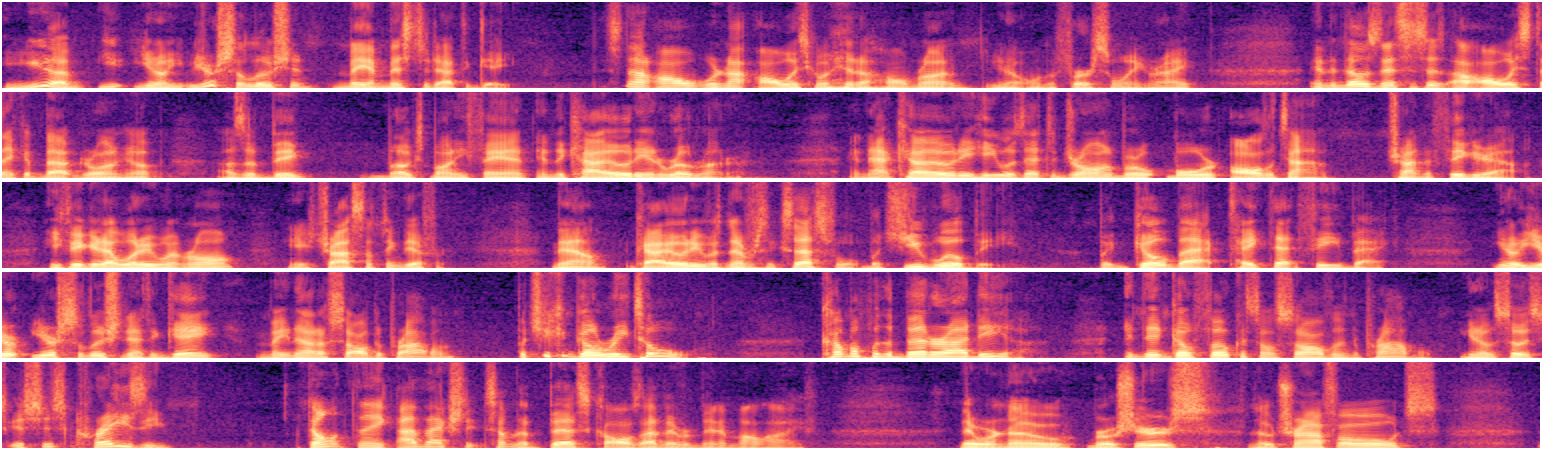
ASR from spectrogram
You have you, you know your solution may have missed it at the gate. It's not all we're not always going to hit a home run, you know, on the first swing, right? And in those instances, I always think about growing up as a big Bugs Bunny fan and the Coyote and Roadrunner. And that Coyote, he was at the drawing board all the time, trying to figure out. He figured out what he went wrong, and he tried something different. Now, Coyote was never successful, but you will be. But go back, take that feedback. You know, your your solution at the gate may not have solved the problem, but you can go retool. Come up with a better idea. And then go focus on solving the problem. You know, so it's it's just crazy. Don't think I've actually some of the best calls I've ever been in my life. There were no brochures, no trifolds,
